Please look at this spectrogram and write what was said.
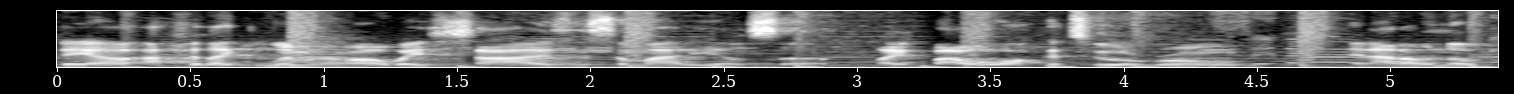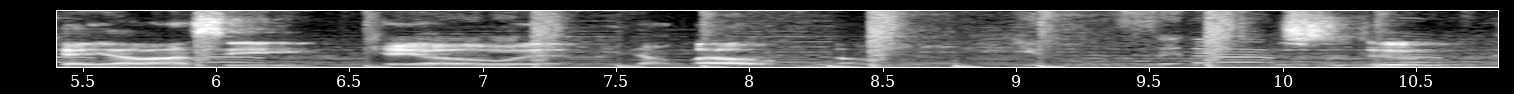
they, all, I feel like women are always sizing somebody else up. Like if I walk into a room and I don't know KO and I see KO and you know, well, you know, this is a dude.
